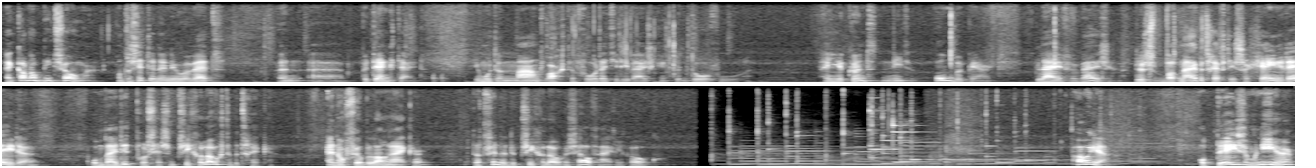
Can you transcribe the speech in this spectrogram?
En kan ook niet zomaar, want er zit in de nieuwe wet een uh, bedenktijd. Je moet een maand wachten voordat je die wijziging kunt doorvoeren. En je kunt niet onbeperkt blijven wijzigen. Dus wat mij betreft is er geen reden om bij dit proces een psycholoog te betrekken. En nog veel belangrijker, dat vinden de psychologen zelf eigenlijk ook. Oh ja, op deze manier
